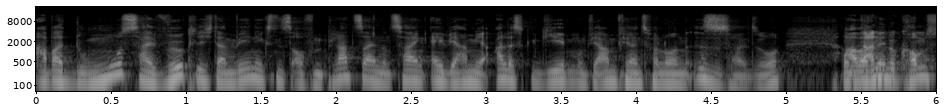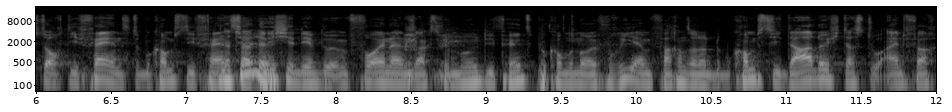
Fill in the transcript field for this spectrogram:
Aber du musst halt wirklich dann wenigstens auf dem Platz sein und zeigen, ey, wir haben hier alles gegeben und wir haben 4-1 verloren, dann ist es halt so. Und aber dann bekommst du auch die Fans. Du bekommst die Fans halt Natürlich. nicht, indem du im Vorhinein sagst, wir wollen die Fans bekommen und Euphorie empfachen, sondern du bekommst die dadurch, dass du einfach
